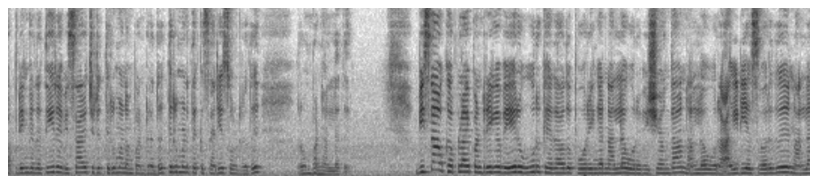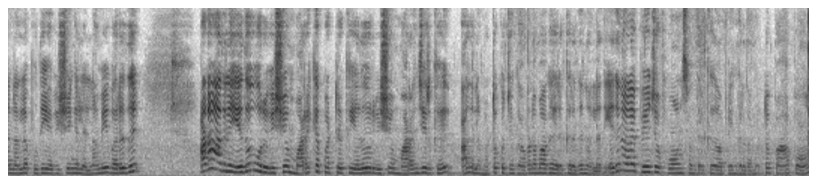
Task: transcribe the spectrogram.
அப்படிங்கிறத தீர விசாரிச்சுட்டு திருமணம் பண்ணுறது திருமணத்துக்கு சரி சொல்கிறது ரொம்ப நல்லது. விசாவுக்கு அப்ளை பண்ணுறீங்க வேறு ஊருக்கு ஏதாவது போகிறீங்க நல்ல ஒரு விஷயம்தான் நல்ல ஒரு ஐடியாஸ் வருது நல்ல நல்ல புதிய விஷயங்கள் எல்லாமே வருது. ஆனால் அதில் ஏதோ ஒரு விஷயம் மறைக்கப்பட்டிருக்கு ஏதோ ஒரு விஷயம் மறைஞ்சிருக்கு அதில் மட்டும் கொஞ்சம் கவனமாக இருக்கிறது நல்லது. எதனால பேஜ் ஆஃப் வான்ஸ் வந்திருக்கு அப்படிங்கிறத மட்டும் பார்ப்போம்.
